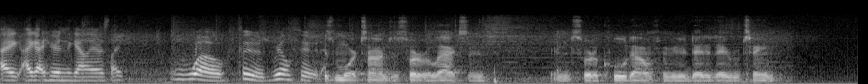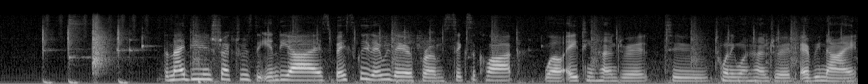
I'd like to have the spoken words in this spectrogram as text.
I, I got here in the galley, I was like, whoa, food, real food. There's more time to sort of relax and, and sort of cool down from your day-to-day -day routine. The night duty instructors, the NDIs, basically they were there from 6 o'clock, well, 1800 to 2100 every night.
